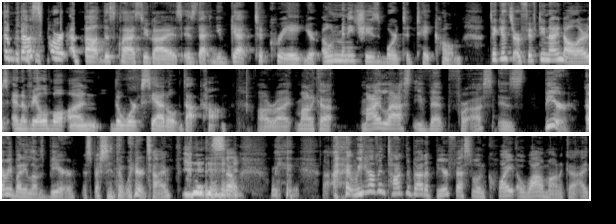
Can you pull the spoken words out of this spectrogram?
the best part about this class, you guys, is that you get to create your own mini cheese board to take home. Tickets are $59 and available on theworkseattle.com. All right, Monica. My last event for us is beer. Everybody loves beer, especially in the wintertime. So we we haven't talked about a beer festival in quite a while, Monica. I,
